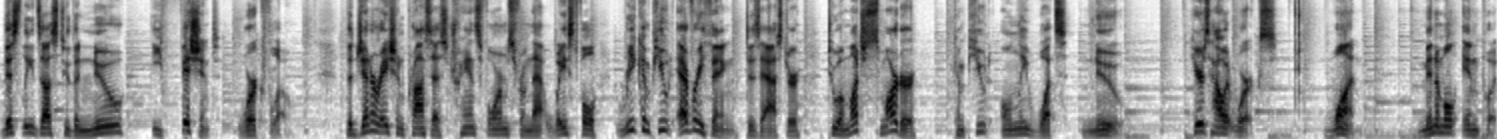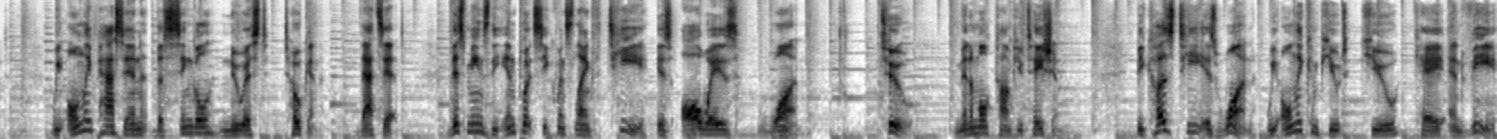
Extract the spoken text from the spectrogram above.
This leads us to the new, efficient workflow. The generation process transforms from that wasteful, recompute everything disaster to a much smarter, compute only what's new. Here's how it works. 1. Minimal input. We only pass in the single newest token. That's it. This means the input sequence length t is always 1. 2 minimal computation. Because t is 1, we only compute q, k, and v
